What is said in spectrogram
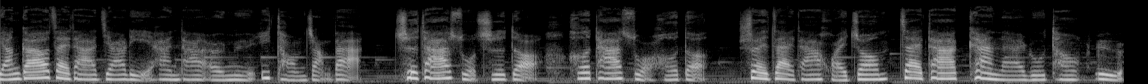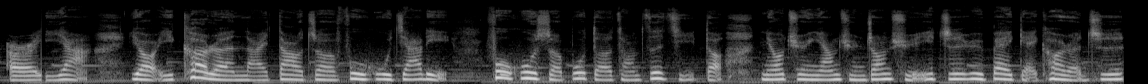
羊羔在他家里和他儿女一同长大。”吃他所吃的，喝他所喝的，睡在他怀中，在他看来如同女儿一样。有一客人来到这富户家里，富户舍不得从自己的牛群羊群中取一只预备给客人吃，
